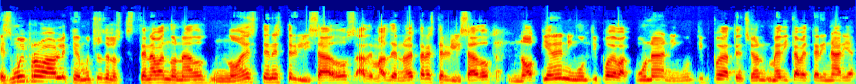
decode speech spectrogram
es muy probable que muchos de los que estén abandonados no estén esterilizados, además de no estar esterilizados, no tienen ningún tipo de vacuna, ningún tipo de atención médica veterinaria,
